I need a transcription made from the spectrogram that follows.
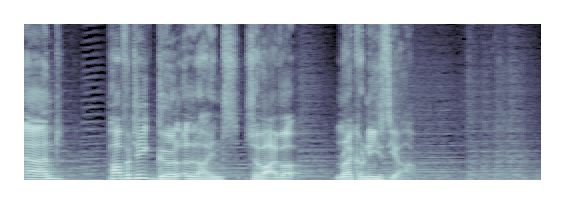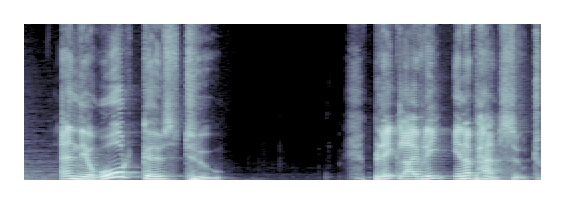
and Poverty Girl Alliance survivor Micronesia. And the award goes to Blake Lively in a pantsuit.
